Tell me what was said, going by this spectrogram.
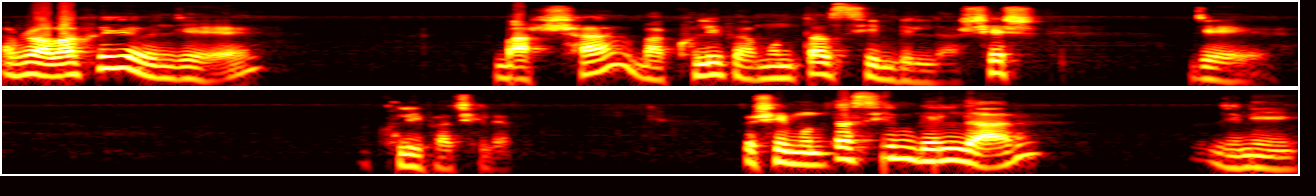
আপনারা অবাক হয়ে যাবেন যে বাদশাহ বা খলিফা মুমতাজ সিম বিল্লা শেষ যে খলিফা ছিলেন। তো সেই মুমতাজ সিম বিল্লার, যিনি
